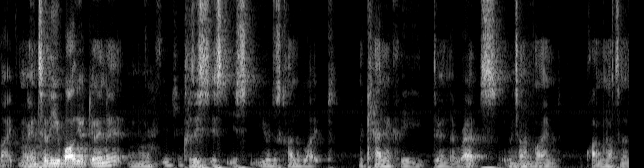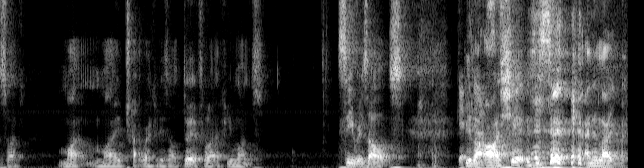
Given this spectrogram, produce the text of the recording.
like mm. mentally while you're doing it mm-hmm. That's interesting. because it's, it's, it's you're just kind of like mechanically doing the reps, which I find quite monotonous. Like my my track record is I'll do it for like a few months, see results, Get be like, oh shit, this is sick, and then like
